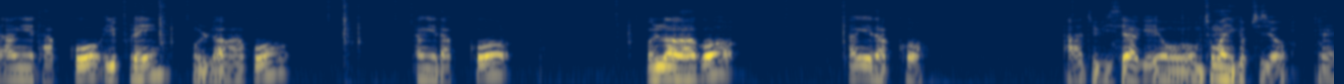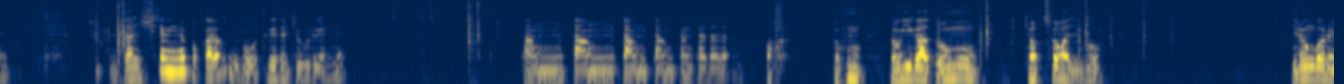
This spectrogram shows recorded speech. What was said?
땅에 닿고 1프레임 올라가고 땅에 닿고 올라가고 땅에 닿고 아주 미세하게 어, 엄청 많이 겹치죠. 네. 일단 실행해 볼까요? 이거 어떻게 될지 모르겠네. 땅 땅 땅 땅 땅 다다다. 어, 너무 여기가 너무 겹쳐가지고 이런 거를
